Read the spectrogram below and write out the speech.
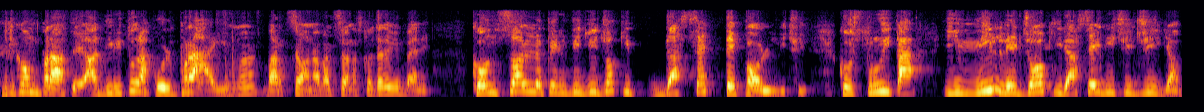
vi comprate addirittura col Prime, Barzona, Barzona, ascoltatemi bene, console per videogiochi da 7 pollici, costruita in 1000 giochi da 16 giga.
